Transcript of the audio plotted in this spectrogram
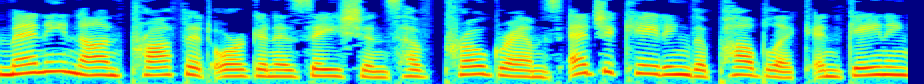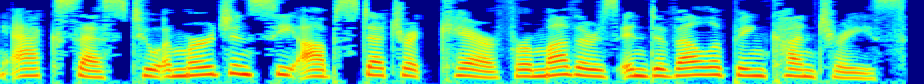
Many non-profit organizations have programs educating the public and gaining access to emergency obstetric care for mothers in developing countries.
